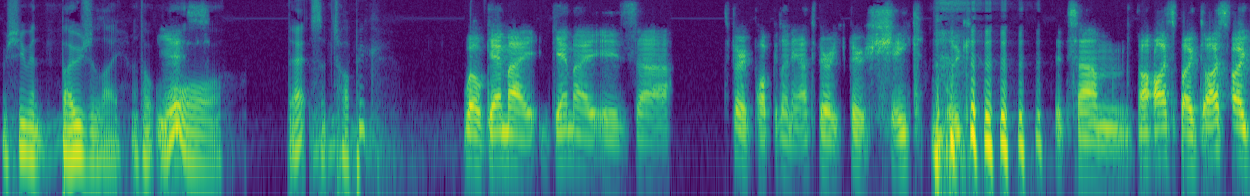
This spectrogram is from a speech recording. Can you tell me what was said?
Well, she went Beaujolais. I thought, Yes. whoa, that's a topic. Well, Gamay Gamay is uh, it's very popular now. It's very very chic. Luke. it's um. I, I spoke. I spoke.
